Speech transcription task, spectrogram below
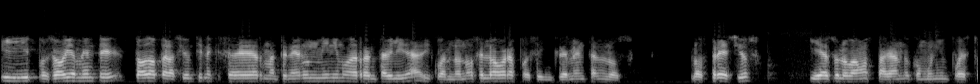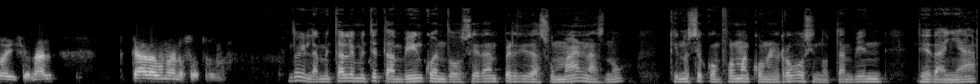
y pues obviamente toda operación tiene que ser mantener un mínimo de rentabilidad y cuando no se logra pues se incrementan los los precios y eso lo vamos pagando como un impuesto adicional cada uno de nosotros, ¿no? No, y lamentablemente también cuando se dan pérdidas humanas, ¿no? Que no se conforman con el robo, sino también de dañar.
